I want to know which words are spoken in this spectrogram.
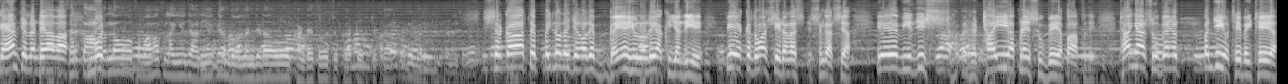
ਕਾਇਮ ਚੱਲਣ ਡਿਆ ਵਾ। ਸਰਕਾਰ ਵੱਲੋਂ ਅਫਵਾਹਾਂ ਫਲਾਈਆਂ ਜਾ ਰਹੀਆਂ ਕਿ ਅੰਦੋਲਨ ਜਿਹੜਾ ਉਹ ਖੰਡੇ ਤੋਂ ਚੁੱਕਾ ਟੁੱਟ ਚੁੱਕਾ ਉਹਦੇ ਬਾਰੇ ਕੀ ਕਹਿਣਾ ਚਾਹੁੰਦੇ ਸਰਕਾਰ ਤੇ ਪਹਿਲਾਂ ਤੋਂ ਜਦੋਂ ਦੇ ਗਏ ਸੀ ਉਦੋਂ ਦੇ ਆਖੀ ਜਾਂਦੀ ਏ ਇਹ ਇੱਕ ਦੋਵਾਂ ਸਟੇਟਾਂ ਦਾ ਸੰਘਰਸ਼ ਆ। ਇਹ ਵੀਰ ਜੀ ਸ- 28 ਆਪਣੇ ਸੂਬੇ ਆ ਭਾਰਤ ਦੇ। 28 ਸੂਬਿਆਂ ਚੋਂ 25 ਉੱਥੇ ਬੈਠੇ ਆ,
